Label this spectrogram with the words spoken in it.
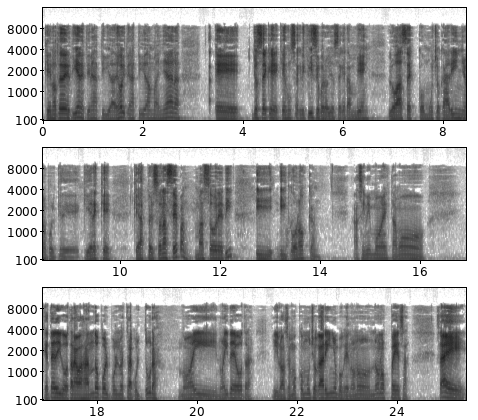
que no te detienes, tienes actividades hoy, tienes actividades mañana. Eh, yo sé que, que es un sacrificio, pero yo sé que también lo haces con mucho cariño porque quieres que, que las personas sepan más sobre ti y, y conozcan. Así mismo es, estamos, ¿qué te digo? Trabajando por, por nuestra cultura. No hay, no hay de otra. Y lo hacemos con mucho cariño porque no, no, no nos pesa. O sea, es,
